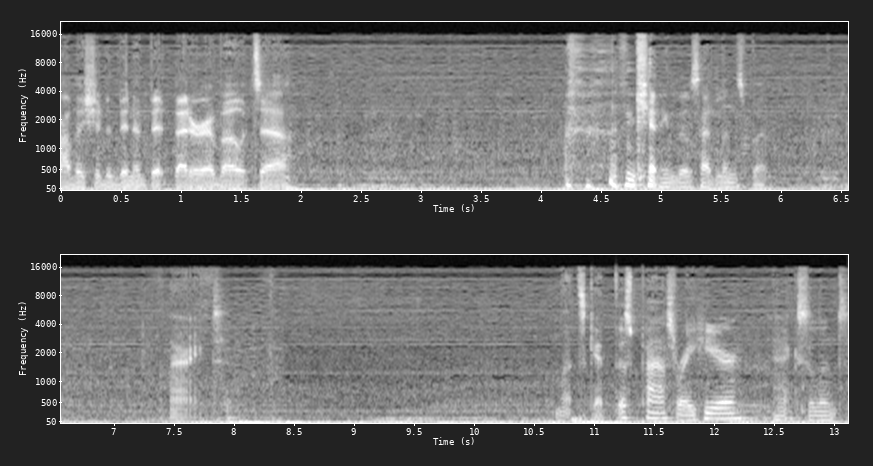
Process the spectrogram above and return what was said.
Probably should have been a bit better about uh, getting those headlands, but... Alright. Let's get this pass right here. Excellent.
